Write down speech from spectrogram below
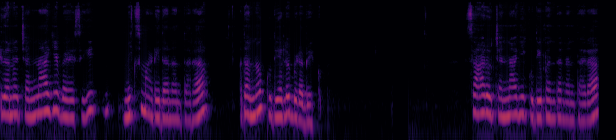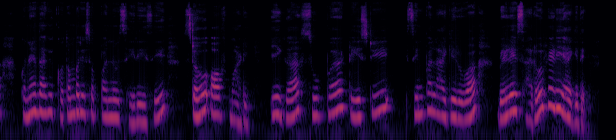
ಇದನ್ನು ಚೆನ್ನಾಗಿ ಬೆರೆಸಿ ಮಿಕ್ಸ್ ಮಾಡಿದ ನಂತರ ಅದನ್ನು ಕುದಿಯಲು ಬಿಡಬೇಕು. ಸಾರು ಚೆನ್ನಾಗಿ ಕುದಿ ಬಂದ ನಂತರ ಕೊನೆಯದಾಗಿ ಕೊತ್ತಂಬರಿ ಸೊಪ್ಪನ್ನು ಸೇರಿಸಿ ಸ್ಟವ್ ಆಫ್ ಮಾಡಿ. ಈಗ ಸೂಪರ್ ಟೇಸ್ಟಿ ಸಿಂಪಲ್ ಆಗಿರುವ ಬೇಳೆ ಸಾರು ರೆಡಿಯಾಗಿದೆ.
